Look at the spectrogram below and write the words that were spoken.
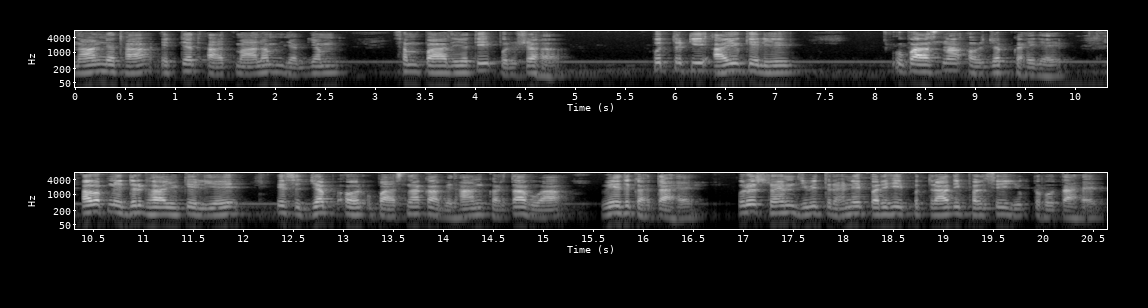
नान्यथा इत्यत आत्मान यज्ञ संपादयति पुरुषः। पुत्र की आयु के लिए उपासना और जप कहे गए। अब अपने दीर्घ आयु के लिए इस जप और उपासना का विधान करता हुआ वेद कहता है, पुरुष स्वयं जीवित रहने पर ही पुत्रादि फल से युक्त होता है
